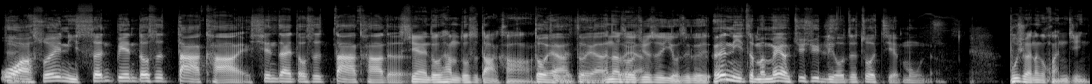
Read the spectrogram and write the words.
哇，所以你身边都是大咖哎、现在都是大咖的。现在都他们都是大咖。对啊对啊对啊那时候就是有这个可是你怎么没有继续留着做节目呢？不喜欢那个环境，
